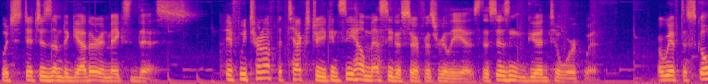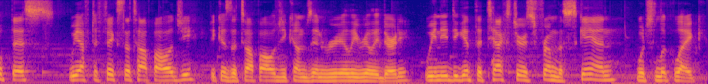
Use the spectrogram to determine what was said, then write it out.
which stitches them together and makes this. If we turn off the texture, you can see how messy the surface really is. This isn't good to work with or we have to scope this. We have to fix the topology because the topology comes in really, really dirty. We need to get the textures from the scan, which look like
